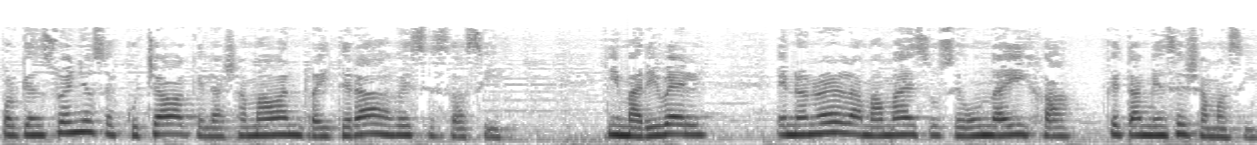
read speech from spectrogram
porque en sueños escuchaba que la llamaban reiteradas veces así, y Maribel, en honor a la mamá de su segunda hija, que también se llama así.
